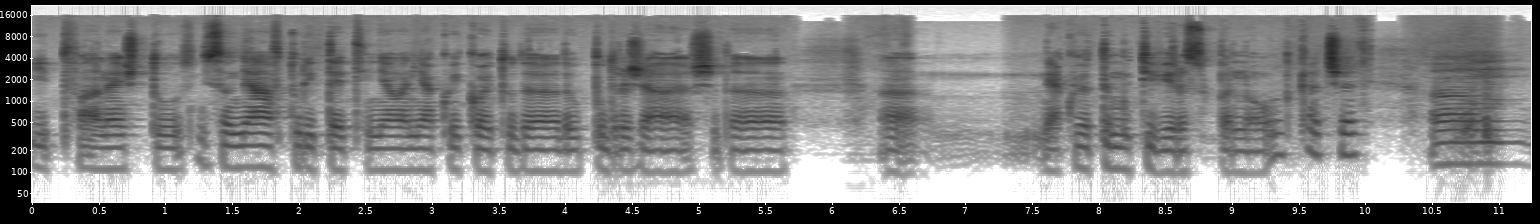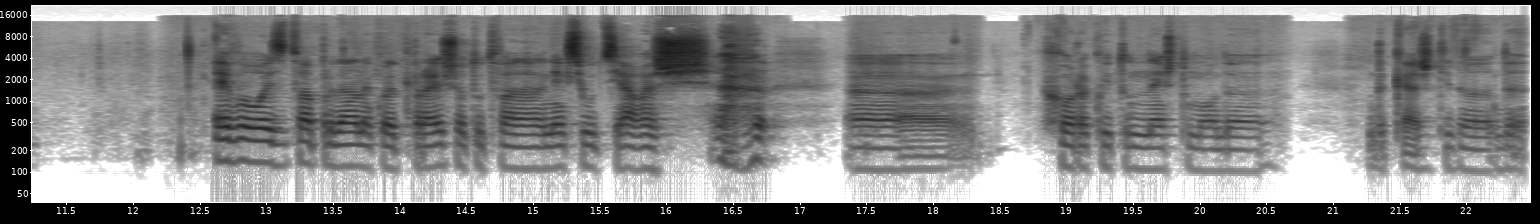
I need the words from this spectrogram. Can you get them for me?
и това нещо, в смисъл няма авторитети, няма някой, който да, да го подражаваш, да а, някой да те мотивира супер много. Така че Евало е за това предаване, което правиш, защото това някакси отсяваш хора, които нещо могат да, да кажат и да, да,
